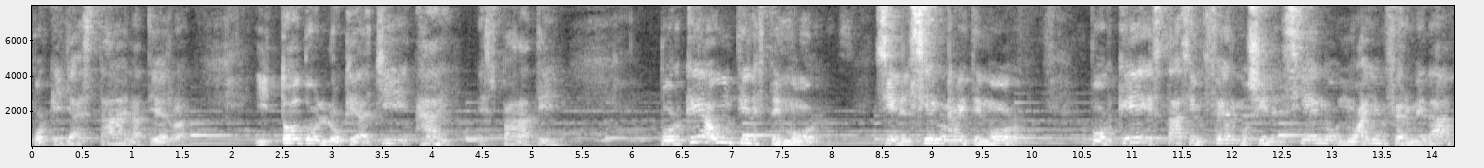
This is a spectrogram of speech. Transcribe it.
porque ya está en la tierra y todo lo que allí hay es para ti. ¿Por qué aún tienes temor si en el cielo no hay temor? ¿Por qué estás enfermo si en el cielo no hay enfermedad?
